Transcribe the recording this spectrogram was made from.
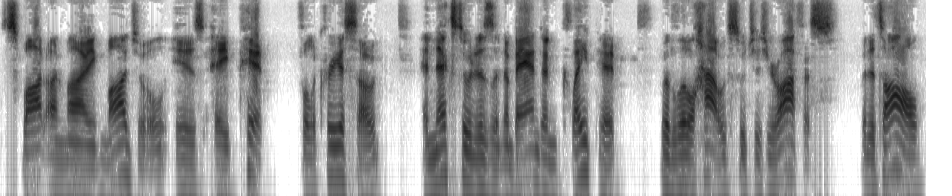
spot on my module is a pit full of creosote, and next to it is an abandoned clay pit with a little house, which is your office. But it's all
